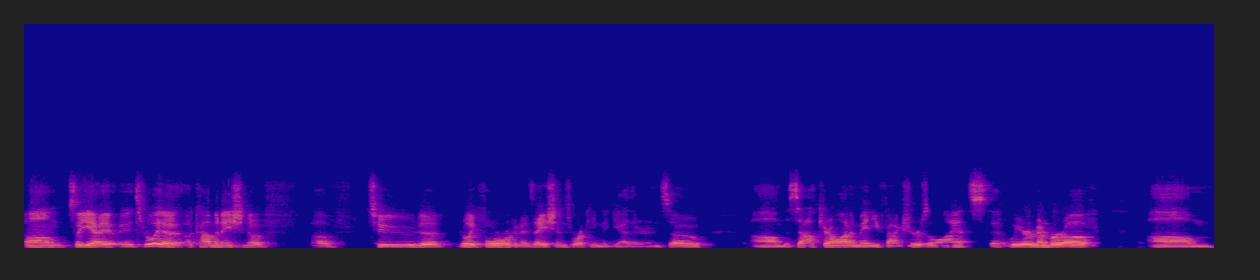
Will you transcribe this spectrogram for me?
Um, so, yeah, it, it's really a, a combination of, of two to really four organizations working together. And so, um, the South Carolina Manufacturers Alliance that we are a member of, um,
